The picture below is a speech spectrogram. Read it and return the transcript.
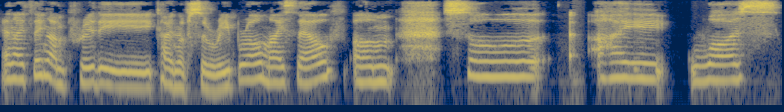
and I think I'm pretty kind of cerebral myself. Um, so I was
